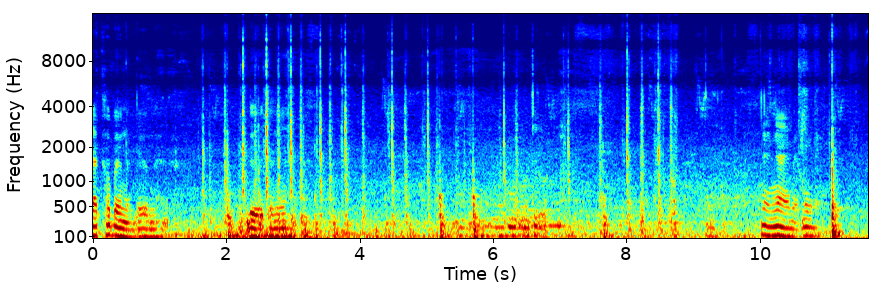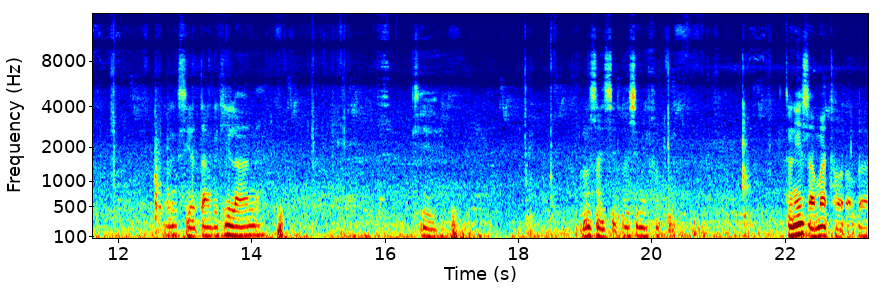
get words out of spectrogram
ยัดเข้าไปเหมือนเดิมนะฮะเดือยตัวนี้ไม่รู้จะหลุดง่ายๆแบบนี้เลยไม่ต้องเสียตังค์ไปที่ร้านนะโอเคเรา ใส่เสร็จแล้วใช่ไหมครับ ตัวนี้สามารถถอดออกได้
